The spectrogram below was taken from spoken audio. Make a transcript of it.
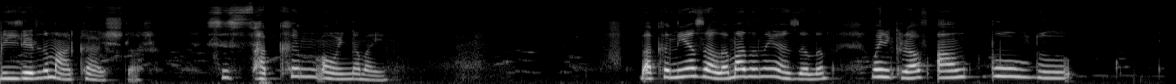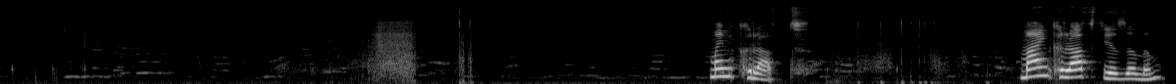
Bildirdim arkadaşlar. Siz sakın oynamayın. Bakın yazalım, adını yazalım. Minecraft Ank buldu. Minecraft. Minecraft yazalım.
